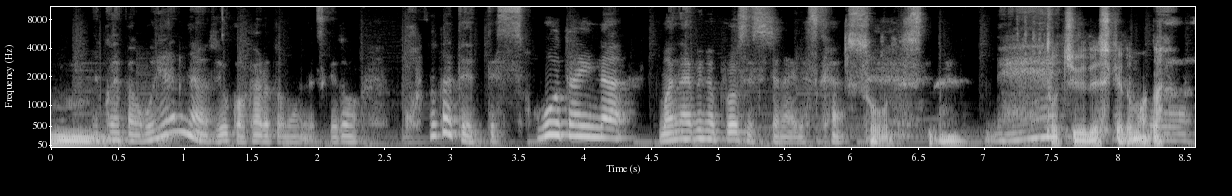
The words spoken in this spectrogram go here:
うんこれやっぱ親になるとよくわかると思うんですけど子育てって壮大な学びのプロセスじゃないですか。そうですね。ね途中ですけどまた。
